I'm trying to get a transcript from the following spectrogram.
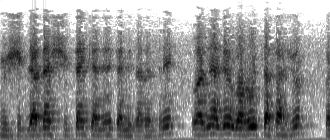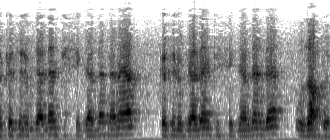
müşriklerden, şirkten kendini temizlemesini ve ne diyor? Ve ruhse fehcur ve kötülüklerden, pisliklerden de ne yap? Kötülüklerden, pisliklerden de uzak dur.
